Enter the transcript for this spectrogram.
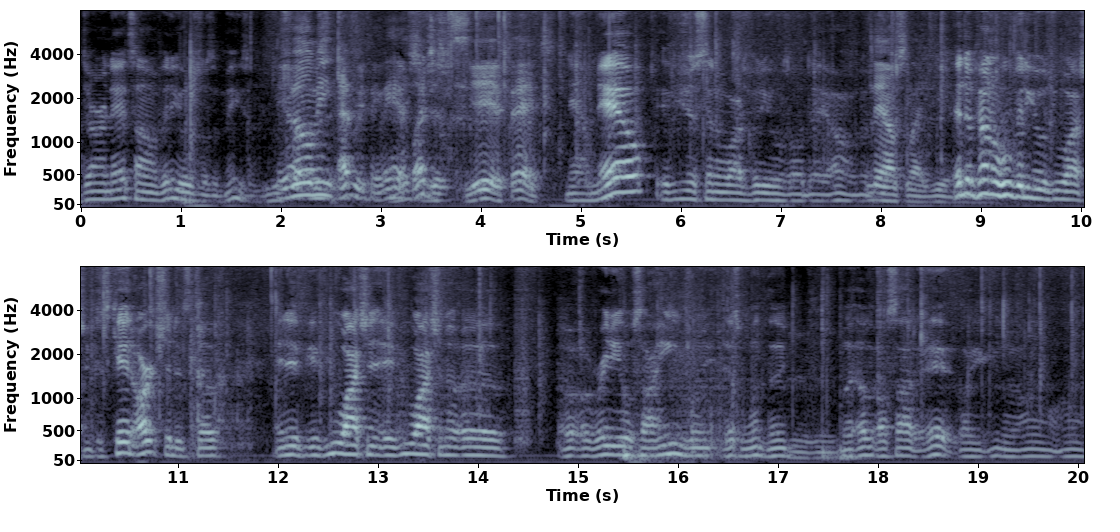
during that time, videos was amazing. you Yeah, feel it me? Everything. They had budgets. just- yeah, facts. Now now, if you just sit and watch videos all day, I don't know. Now it's like, yeah, It depends on who videos you watching, cause kid art shit is tough. And if, if you watching if you watching a a, a, a radio Saheem joint, that's one thing. Mm-hmm. But outside of that, like you know, I don't, I don't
